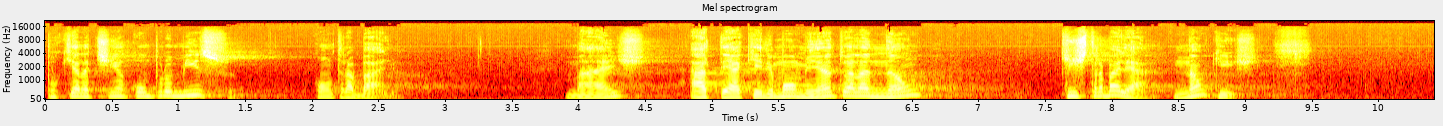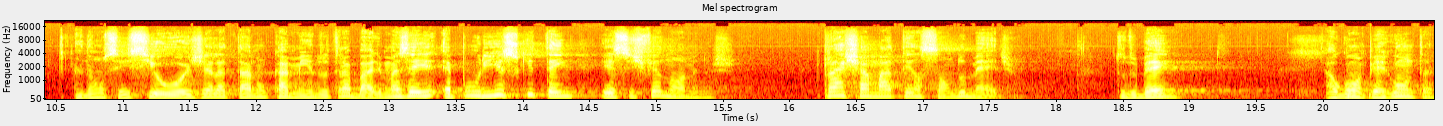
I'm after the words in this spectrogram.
porque ela tinha compromisso com o trabalho. Mas, até aquele momento, ela não quis trabalhar, não quis. Não sei se hoje ela está no caminho do trabalho, mas é, é por isso que tem esses fenômenos para chamar a atenção do médium. Tudo bem? Alguma pergunta?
